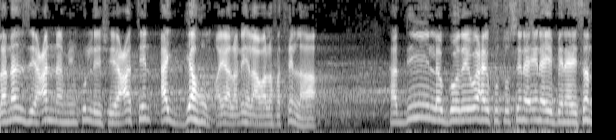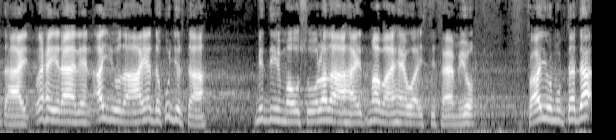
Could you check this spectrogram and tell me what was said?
lananzicanna min kulli shiicatin ayahum ayaa la dhihi lahaa waa la fadxin lahaa. Haddii la goday waxay ku tusinay inay binaysan tahay. Waxay yidhaahdeen ayuda aayadda ku jirtaa middii mawsuulada ahayd maba ahee waa istifhaamiyo fa ayu mubtada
